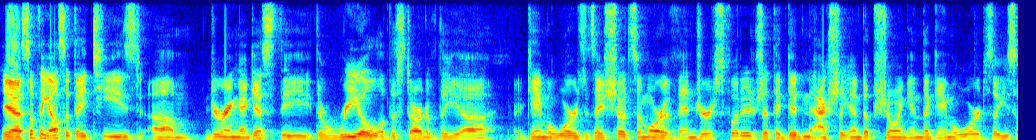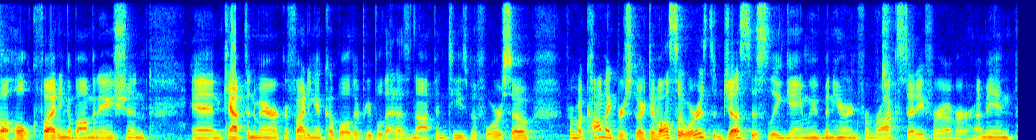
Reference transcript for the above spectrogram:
Yeah, something else that they teased um, during, I guess, the the reel of the start of the uh, Game Awards is they showed some more Avengers footage that they didn't actually end up showing in the Game Awards. So you saw Hulk fighting Abomination and Captain America fighting a couple other people that has not been teased before. So from a comic perspective, also, where's the Justice League game we've been hearing from Rocksteady forever? I mean,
